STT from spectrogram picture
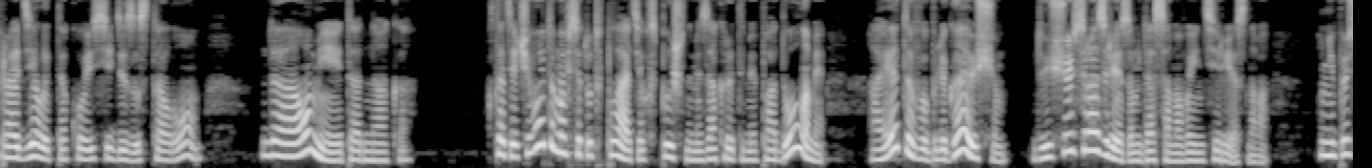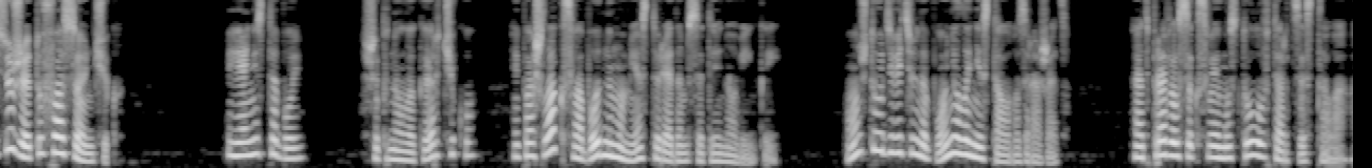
Проделать такое, сидя за столом? Да, умеет, однако. Кстати, а чего это мы все тут в платьях с пышными закрытыми подолами, а это в облегающем, да еще и с разрезом до самого интересного? Не по сюжету фасончик. «Я не с тобой», — шепнула Керчику и пошла к свободному месту рядом с этой новенькой. Он, что удивительно, понял и не стал возражать отправился к своему стулу в торце стола.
